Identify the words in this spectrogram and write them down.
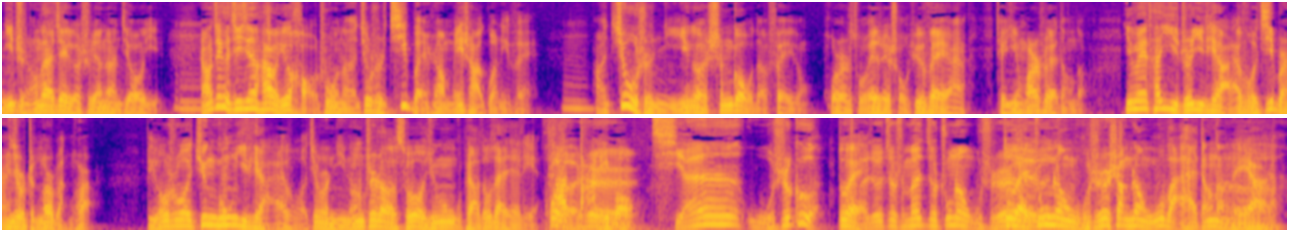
你只能在这个时间段交易。嗯然后这个基金还有一个好处呢，就是基本上没啥管理费嗯啊，就是你一个申购的费用或者所谓的这手续费啊、这印花税等等。因为它一只 ETF 基本上就是整个板块，比如说军工 ETF，就是你能知道的所有军工股票都在这里，它或者打了一包是。前五十个，啊对就就什么就中证五十，对，中证五十、上证五百等等这样的。啊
